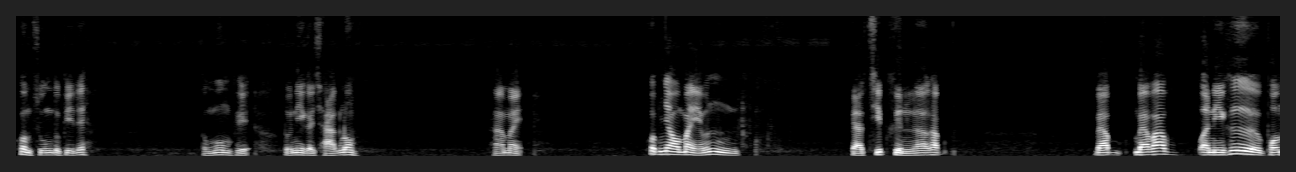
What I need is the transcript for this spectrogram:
ความสูงตัวพี่เด้ตรงมุมพี่ตัวนี้ก็ฉากลงหาไม่ควบเหย้าไม่มันแปดสิบขึ้นแล้วครับ แบบแบบว่าอันนี้คือผม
